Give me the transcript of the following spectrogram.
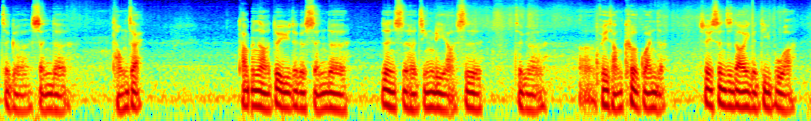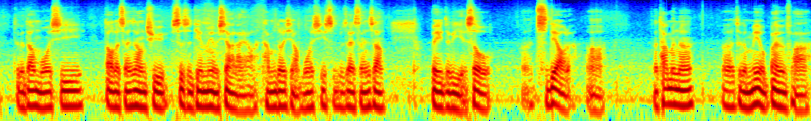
这个神的同在。他们啊，对于这个神的认识和经历啊，是这个呃非常客观的，所以甚至到一个地步啊，这个当摩西。到了山上去四十天没有下来啊，他们都想摩西是不是在山上被这个野兽呃吃掉了啊？那他们呢呃这个没有办法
